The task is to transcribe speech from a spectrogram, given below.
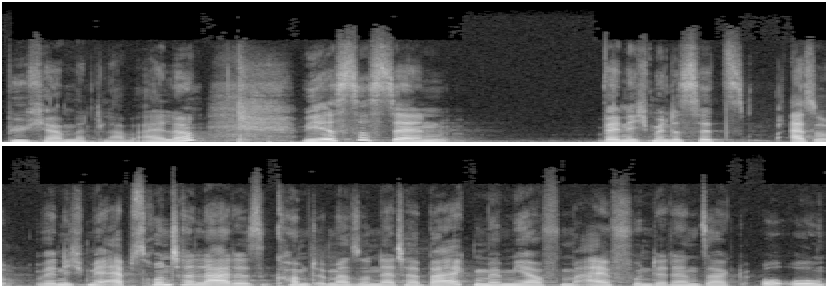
Bücher mittlerweile. Wie ist es denn, wenn ich mir das jetzt, also wenn ich mir Apps runterlade, kommt immer so ein netter Balken bei mir auf dem iPhone, der dann sagt, oh oh,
